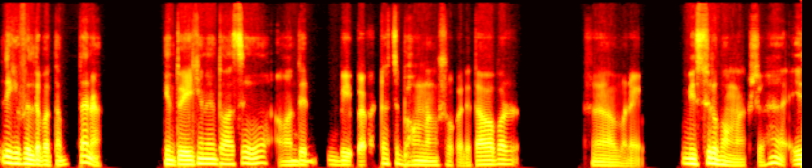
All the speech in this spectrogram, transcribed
লিখে ফেলতে পারতাম, তাই না? কিন্তু এইখানে তো আছে আমাদের ব্যাপারটা হচ্ছে ভগ্নাংশ আকারে। তাও আবার মানে মিশ্র ভগ্নাংশ, হ্যাঁ? এই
